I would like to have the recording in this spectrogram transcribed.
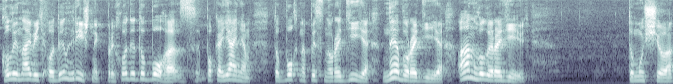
Коли навіть один грішник приходить до Бога з покаянням, то Бог написано радіє, небо радіє, ангели радіють. Тому що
